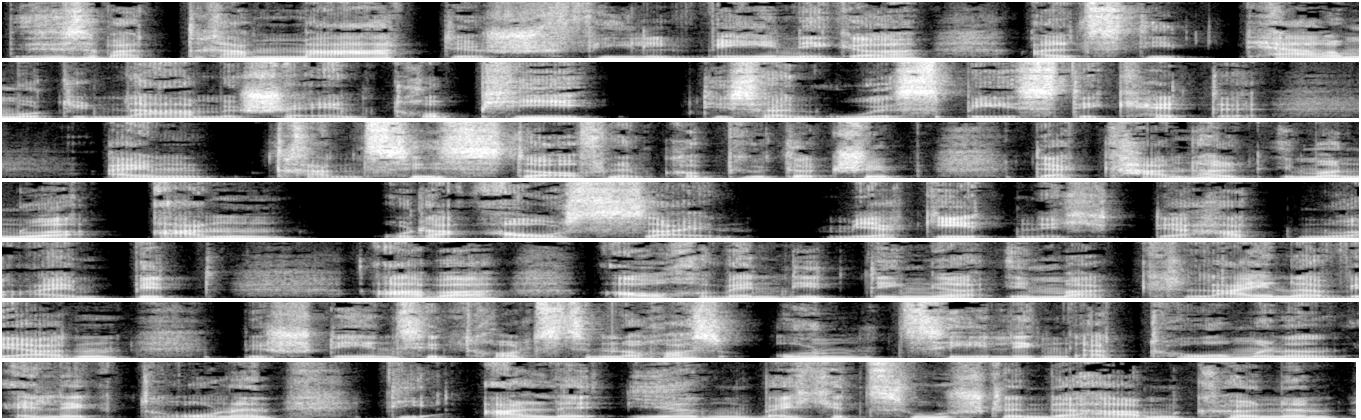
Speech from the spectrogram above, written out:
das ist aber dramatisch viel weniger als die thermodynamische Entropie, die so ein USB-Stick hätte. Ein Transistor auf einem Computerchip, der kann halt immer nur an oder aus sein. Mehr geht nicht, der hat nur ein Bit. Aber auch wenn die Dinger immer kleiner werden, bestehen sie trotzdem noch aus unzähligen Atomen und Elektronen, die alle irgendwelche Zustände haben können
